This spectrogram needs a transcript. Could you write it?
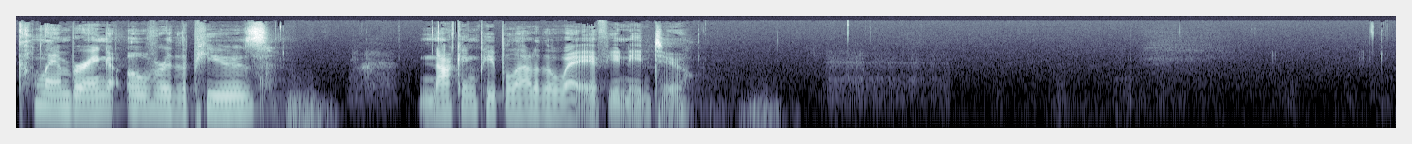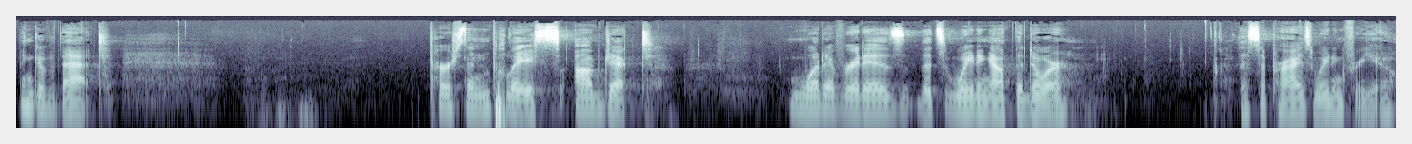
clambering over the pews, knocking people out of the way if you need to? Think of that person, place, object, whatever it is that's waiting out the door, the surprise waiting for you.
